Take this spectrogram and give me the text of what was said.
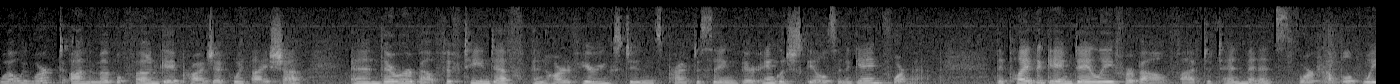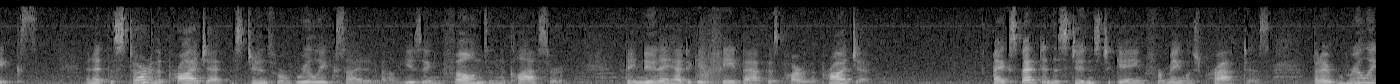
Well, we worked on the mobile phone game project with Aisha, and there were about 15 deaf and hard of hearing students practicing their English skills in a game format. They played the game daily for about 5 to 10 minutes for a couple of weeks. And at the start of the project, the students were really excited about using the phones in the classroom. They knew they had to give feedback as part of the project. I expected the students to gain from English practice, but I really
